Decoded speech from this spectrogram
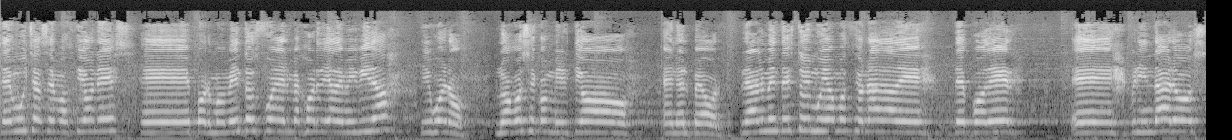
de muchas emociones, eh, por momentos fue el mejor día de mi vida y bueno, luego se convirtió en el peor. Realmente estoy muy emocionada de, poder eh, brindaros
